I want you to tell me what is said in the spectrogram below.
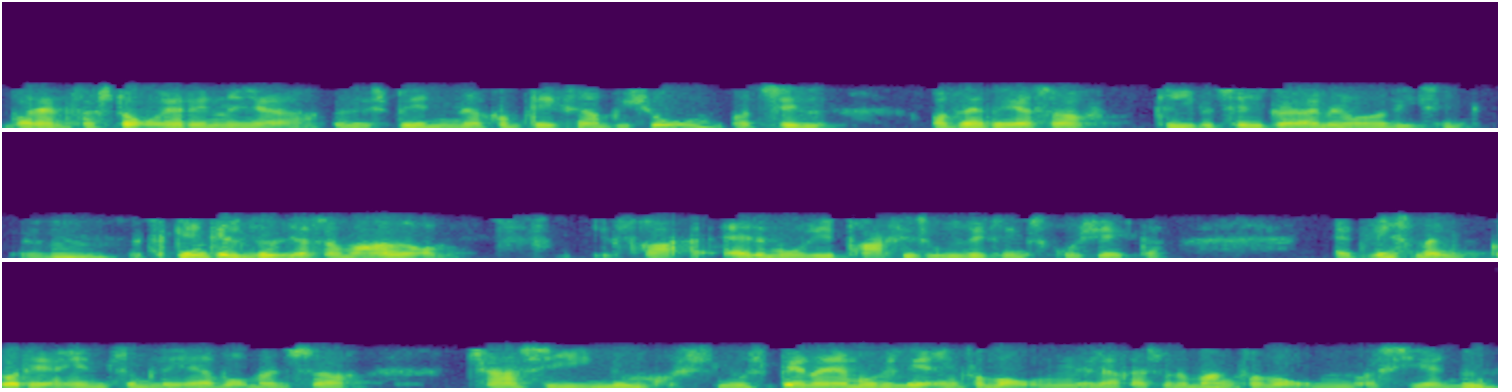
hvordan forstår jeg denne her øh, spændende og komplekse ambition, og til, og hvad vil jeg så gribe til at gøre i min undervisning. Mm. Til gengæld ved jeg så meget om, fra alle mulige praksisudviklingsprojekter, at hvis man går derhen som lærer, hvor man så tør sige, nu, nu spænder jeg modellering for vognen, eller resonemang for vognen, og siger, nu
